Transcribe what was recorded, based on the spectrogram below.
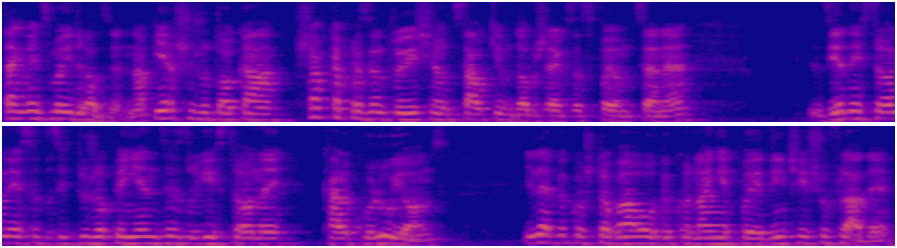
Tak więc moi drodzy, na pierwszy rzut oka szafka prezentuje się całkiem dobrze jak za swoją cenę. z jednej strony jest to dosyć dużo pieniędzy, z drugiej strony kalkulując, ile by kosztowało wykonanie pojedynczej szuflady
